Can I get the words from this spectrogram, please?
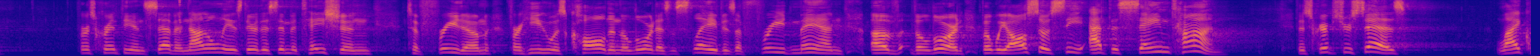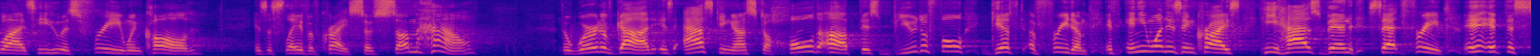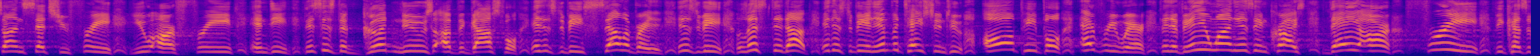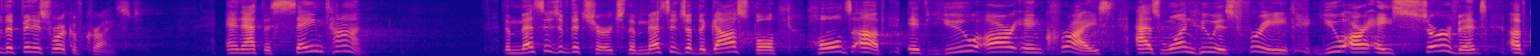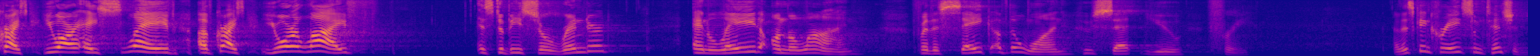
1 Corinthians 7? Not only is there this invitation to freedom, for he who was called in the Lord as a slave is a freed man of the Lord. But we also see at the same time, the scripture says, likewise, he who is free when called is a slave of Christ. So somehow, the Word of God is asking us to hold up this beautiful gift of freedom. If anyone is in Christ, he has been set free. If the Son sets you free, you are free indeed. This is the good news of the gospel. It is to be celebrated, it is to be listed up, it is to be an invitation to all people everywhere that if anyone is in Christ, they are free because of the finished work of Christ. And at the same time, the message of the church, the message of the gospel holds up. If you are in Christ as one who is free, you are a servant of Christ. You are a slave of Christ. Your life is to be surrendered and laid on the line for the sake of the one who set you free. Now, this can create some tension,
